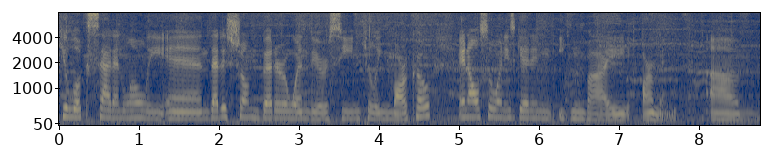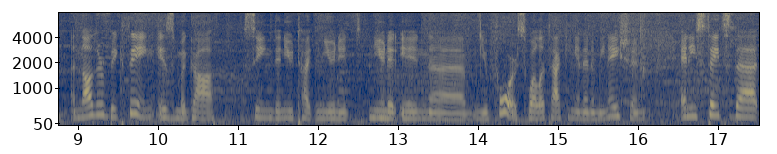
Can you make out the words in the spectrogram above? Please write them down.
he looks sad and lonely, and that is shown better when they're seen killing Marco, and also when he's getting eaten by Armin. Um, another big thing is Magath seeing the new Titan unit unit in um, New Force while attacking an enemy nation, and he states that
